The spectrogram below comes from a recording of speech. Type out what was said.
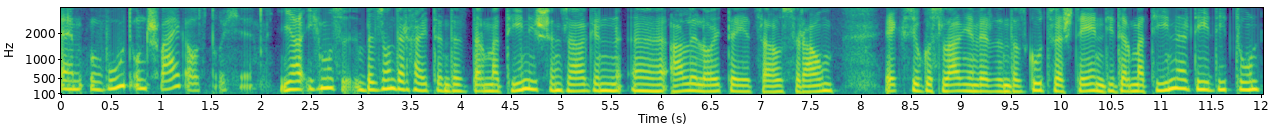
ähm, Wut- und Schweigausbrüche. Ja, ich muss Besonderheiten des Dalmatinischen sagen. Äh, alle Leute jetzt aus Raum Ex-Jugoslawien werden das gut verstehen. Die Dalmatiner, die, die tun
